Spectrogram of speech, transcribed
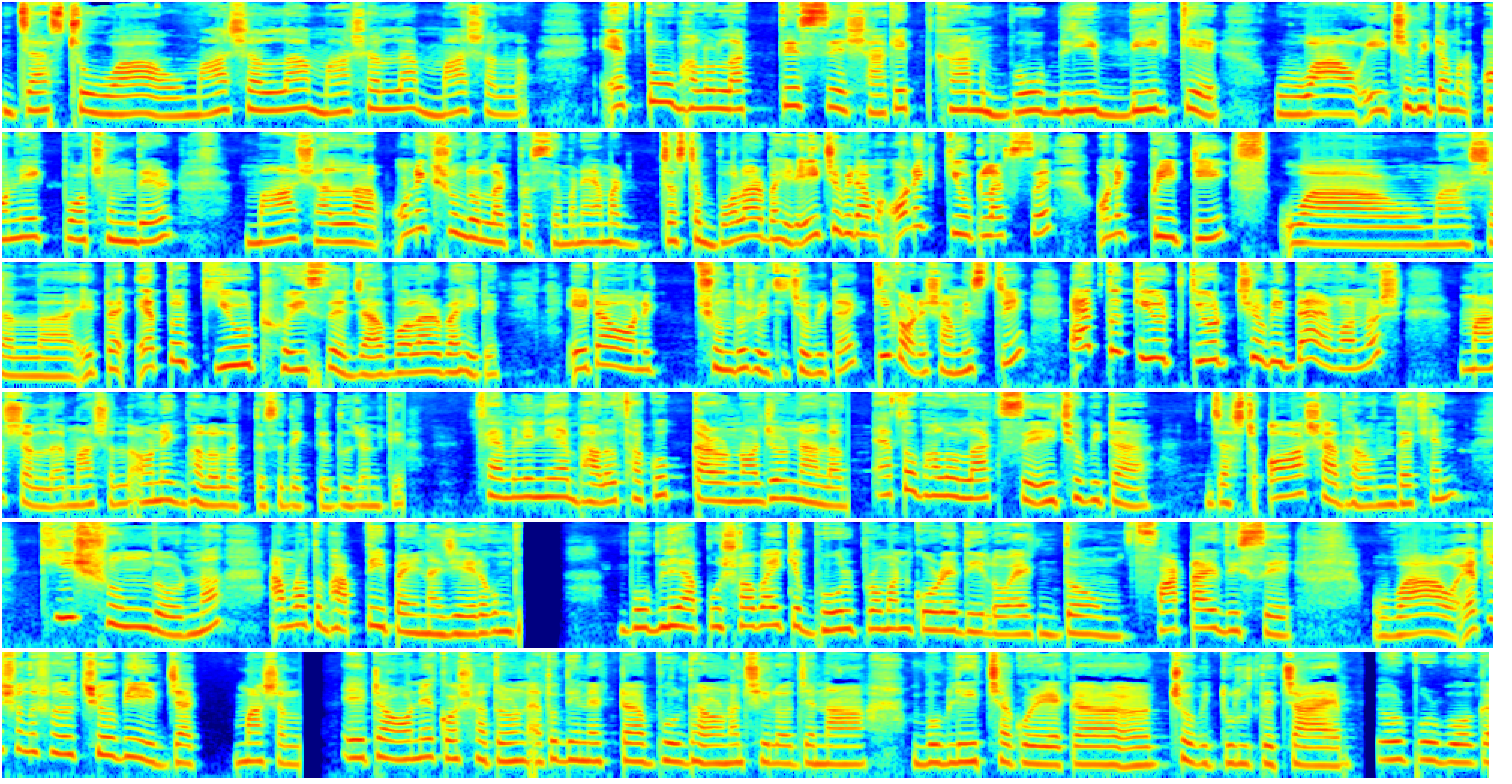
Just wow মাশাল্লাহ মাশাল্লাহ মাশাল্লাহ এত ভালো লাগতেছে শাকিব খান, বুবলি, বীরকে। ওয়াও এই ছবিটা আমার অনেক পছন্দের। মাশাল্লাহ অনেক সুন্দর লাগতেছে। মানে আমার জাস্ট বলার বাহিরে, এই ছবিটা আমার অনেক কিউট লাগছে, অনেক প্রিটি ওয়াও মাশাল্লাহ এটা এত কিউট হয়েছে যা বলার বাহিরে। এটাও অনেক সুন্দর হয়েছে ছবিটা কি করে স্বামী স্ত্রী? এত কিউট কিউট ছবি দেয় মানুষ। মাশাল্লাহ মাশাল্লাহ। অনেক ভালো লাগতেছে দেখতে দুজনকে। ফ্যামিলি নিয়ে ভালো থাকুক কারণ নজর না লাগুক। এত ভালো লাগছে এই ছবিটা। জাস্ট অসাধারণ, দেখেন। কি সুন্দর, না? আমরা তো ভাবতেই পারি না যে এরকম বুবলি আপু সবাইকে ভুল প্রমাণ করে দিল, একদম ফাটাই দিছে। ওয়াও, এত সুন্দর সুন্দর ছবি। যাক, মাশাল্লাহ। এটা অনেক অসাধারণ। এতদিন একটা ভুল ধারণা ছিল যে না, বুবলি ইচ্ছা করে একটা ছবি তুলতে চায়, জোরপূর্বক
